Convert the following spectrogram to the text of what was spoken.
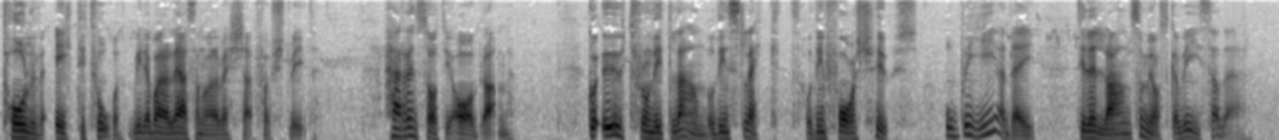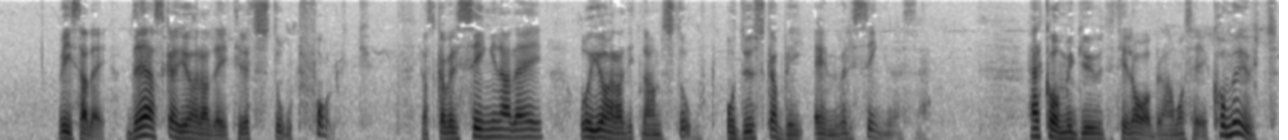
12, 1-2 vill jag bara läsa några verser först vid. Herren sa till Abraham, gå ut från ditt land och din släkt och din fars hus och bege dig till det land som jag ska visa där. Visa dig. Där ska jag göra dig till ett stort folk. Jag ska välsigna dig och göra ditt namn stort och du ska bli en välsignelse. Här kommer Gud till Abraham och säger Kom ut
